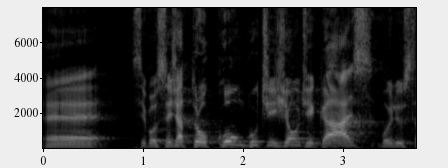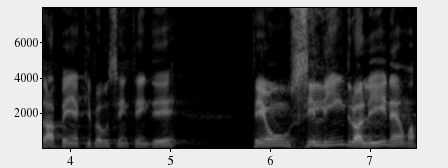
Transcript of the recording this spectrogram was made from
É, se você já trocou um botijão de gás, vou ilustrar bem aqui para você entender. Tem um cilindro ali, né, uma,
